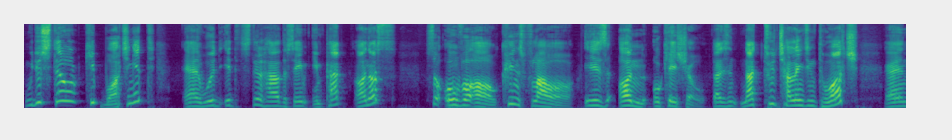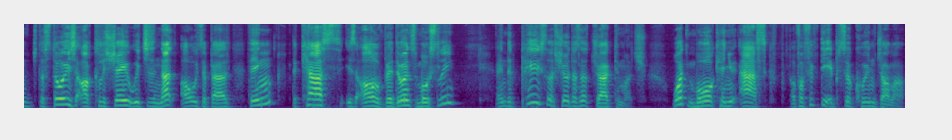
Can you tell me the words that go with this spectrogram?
would you still keep watching it? And would it still have the same impact on us? So overall, Queen's Flower is an okay show that is not too challenging to watch, and the stories are cliche, which is not always a bad thing. The cast is all veterans mostly, and the pace of the show does not drag too much. What more can you ask of a 50 episode Korean drama?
